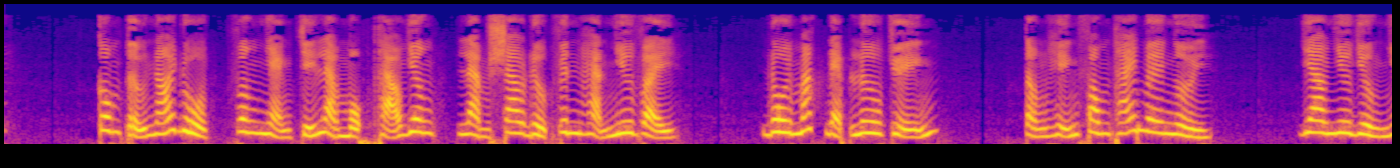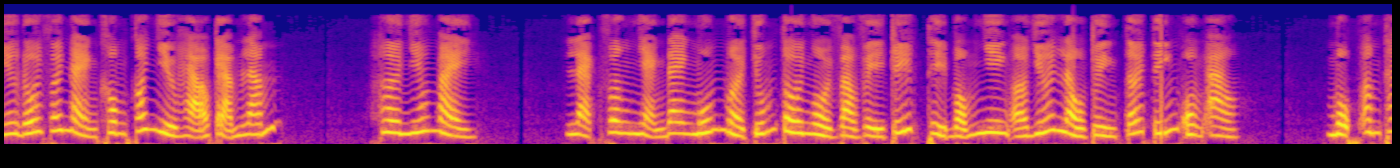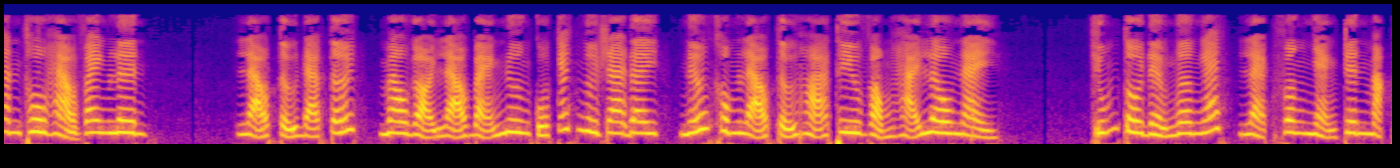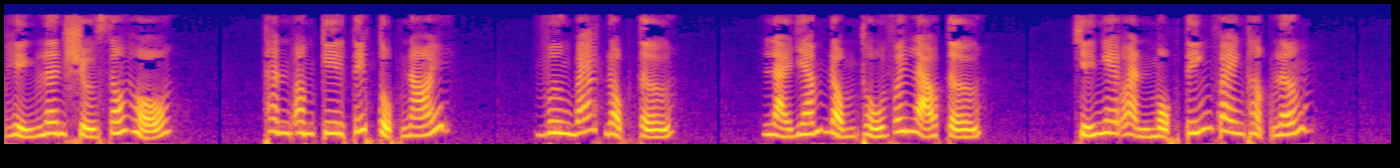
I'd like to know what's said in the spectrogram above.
Công tử nói đùa, Vân Nhạn chỉ là một thảo dân, làm sao được vinh hạnh như vậy? Đôi mắt đẹp lưu chuyển. Tận hiển phong thái mê người. Giao như dường như đối với nàng không có nhiều hảo cảm lắm. Hơi nhíu mày. Lạc Vân Nhạn đang muốn mời chúng tôi ngồi vào vị trí thì bỗng nhiên ở dưới lầu truyền tới tiếng ồn ào. Một âm thanh thô hào vang lên. Lão tử đã tới, mau gọi lão bản nương của các ngươi ra đây, nếu không lão tử hỏa thiêu vọng hải lâu này. Chúng tôi đều ngơ ngác, Lạc Vân Nhạn trên mặt hiện lên sự xấu hổ. Thanh âm kia tiếp tục nói. Vương bác độc tử. Lại dám động thủ với lão tử. Chỉ nghe oành một tiếng vang thật lớn.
